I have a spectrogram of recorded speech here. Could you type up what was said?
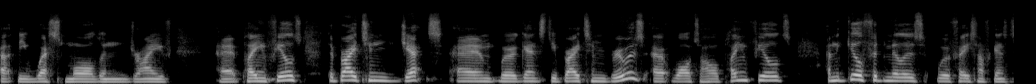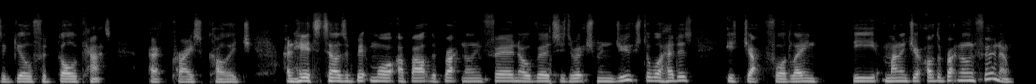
at the Westmoreland Drive uh, playing fields. The Brighton Jets um, were against the Brighton Brewers at Waterhall playing fields, and the Guildford Millers were facing off against the Guildford Goldcats at Christ College. And here to tell us a bit more about the Bracknell Inferno versus the Richmond Dukes double headers is Jack Ford Lane, the manager of the Bracknell Inferno.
